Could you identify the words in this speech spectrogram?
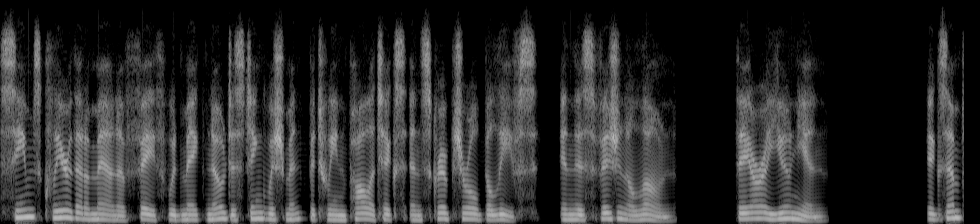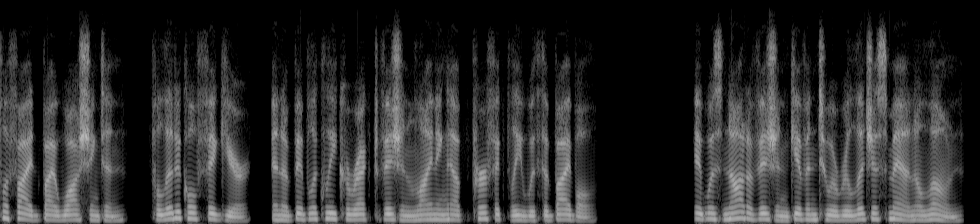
Seems clear that a man of faith would make no distinguishment between politics and scriptural beliefs, in this vision alone. They are a union exemplified by Washington, political figure, and a biblically correct vision lining up perfectly with the Bible. It was not a vision given to a religious man alone,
